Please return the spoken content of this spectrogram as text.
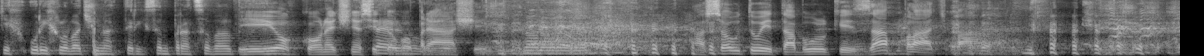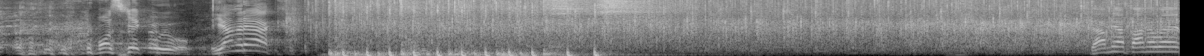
těch urychlovačů, na kterých jsem pracoval. Jo, konečně si to opráši. No, no, no, no. A jsou tu i tabulky, zaplať pán. Moc děkuju. Jan Rak. Dámy a pánové,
